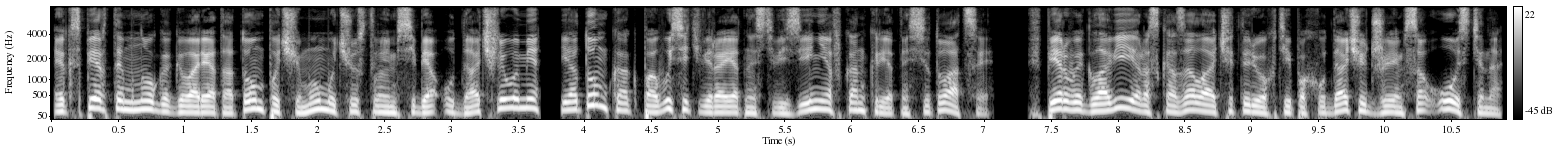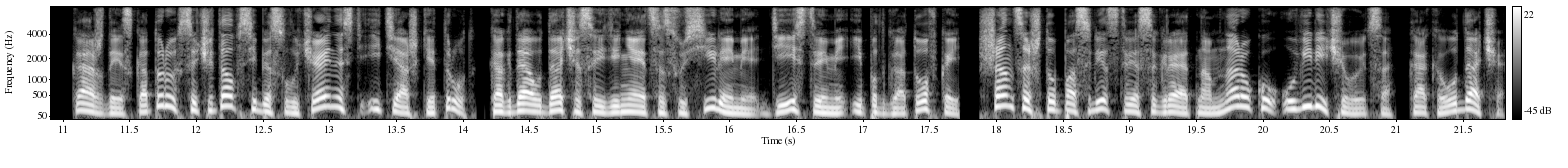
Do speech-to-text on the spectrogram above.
Эксперты много говорят о том, почему мы чувствуем себя удачливыми и о том, как повысить вероятность везения в конкретной ситуации. В первой главе я рассказала о четырех типах удачи Джеймса Остина, каждый из которых сочетал в себе случайность и тяжкий труд. Когда удача соединяется с усилиями, действиями и подготовкой, шансы, что последствия сыграют нам на руку, увеличиваются, как и удача.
